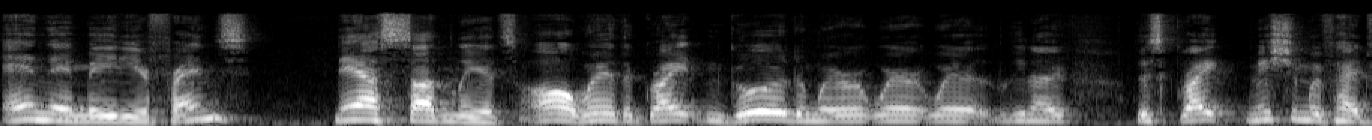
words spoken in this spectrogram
and their media friends, now suddenly it's, oh, we're the great and good, and we're, we're, we're you know, this great mission we've had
